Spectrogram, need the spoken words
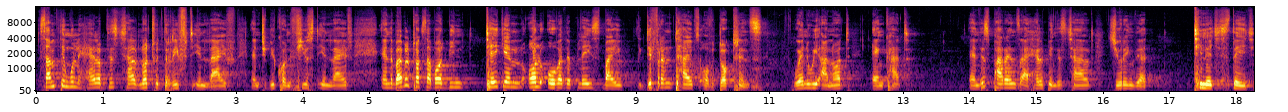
Something will help this child not to drift in life and to be confused in life. And the Bible talks about being taken all over the place by different types of doctrines when we are not anchored. And these parents are helping this child during their teenage stage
